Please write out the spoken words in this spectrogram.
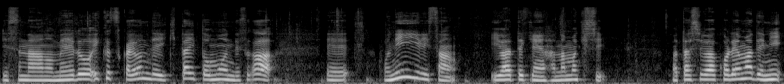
リスナーのメールをいくつか読んでいきたいと思うんですが、えーおにぎりさん岩手県花巻市私はこれまでに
